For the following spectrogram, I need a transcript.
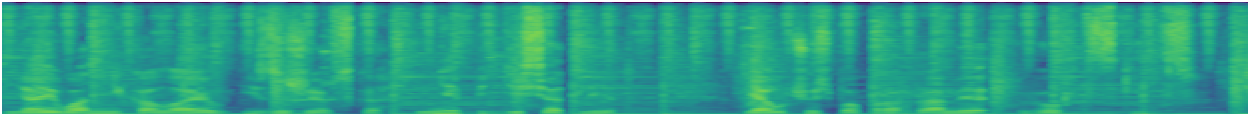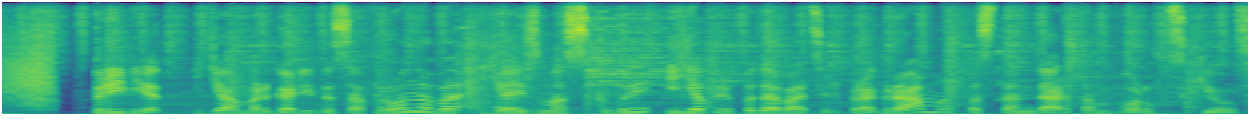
я Иван Николаев из Ижевска, мне 50 лет. Я учусь по программе WorldSkills. Привет, я Маргарита Сафронова, я из Москвы, и я преподаватель программы по стандартам WorldSkills.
